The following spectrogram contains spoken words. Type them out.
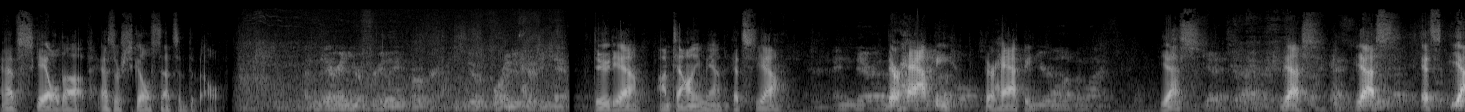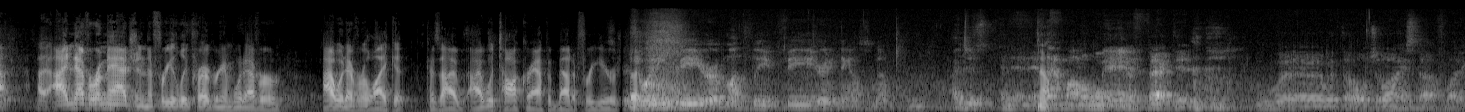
and have scaled up as their skill sets have developed. And they're in your free lead program, doing forty to fifty K. Dude, yeah, I'm telling you, man, it's yeah. And they're They're happy. level, They're happy. And you're loving life. Yes, yes, yes. It's yeah. I, I never imagined the free lead program would ever, I would ever like it because I, I would talk crap about it for years. But Joining fee or a monthly fee or anything else? No. I just, and, and, and No. that model won't be affected with, with the whole July stuff, like,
